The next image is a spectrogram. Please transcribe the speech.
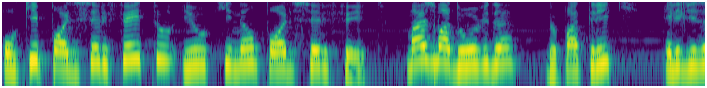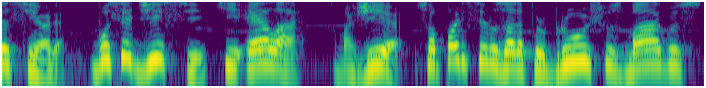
o que pode ser feito e o que não pode ser feito. Mais uma dúvida do Patrick. Ele diz assim: olha, você disse que ela, a magia, só pode ser usada por bruxos, magos,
